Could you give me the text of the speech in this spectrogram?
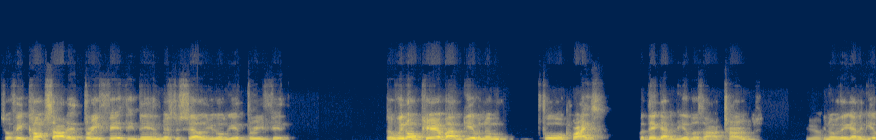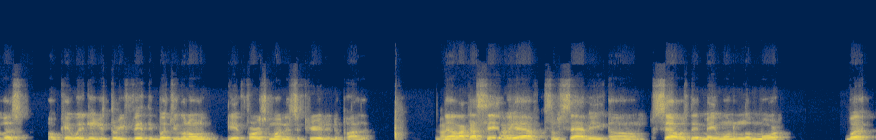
So if it comps out at 350, then Mr. Seller, you're gonna get 350. So we don't care about giving them full price, but they got to give us our terms. Yeah. You know, they got to give us okay. We'll give you 350, but you're gonna only get first money security deposit. Nice. Now, like I said, we have some savvy um, sellers that may want a little more, but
